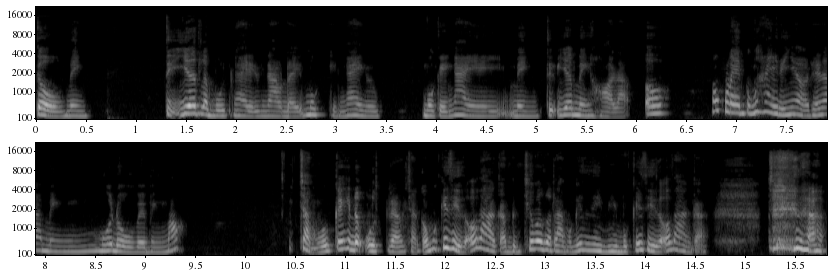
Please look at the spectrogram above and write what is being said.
kiểu mình tự nhiên là một ngày nào đấy một cái ngày một cái ngày mình tự nhiên mình hỏi là ơ móc len cũng hay đấy nhờ thế là mình mua đồ về mình móc chẳng có cái động lực nào chẳng có một cái gì rõ ràng cả mình chưa bao giờ làm một cái gì vì một cái gì rõ ràng cả cho nên là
